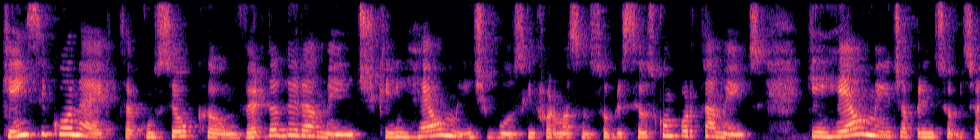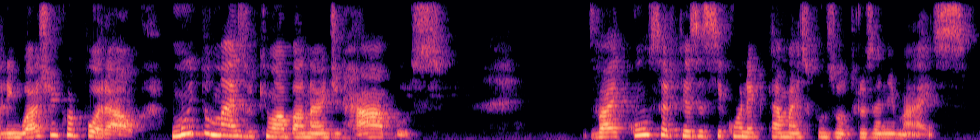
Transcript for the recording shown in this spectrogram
Quem se conecta com seu cão verdadeiramente, quem realmente busca informação sobre seus comportamentos, quem realmente aprende sobre sua linguagem corporal, muito mais do que um abanar de rabos, vai com certeza se conectar mais com os outros animais.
